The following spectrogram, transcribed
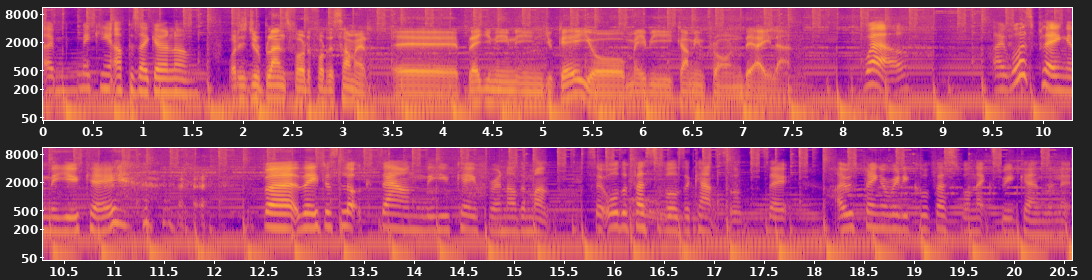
I'm making it up as I go along. What is your plans for for the summer? Uh, playing in in UK or maybe coming from the island? Well, I was playing in the UK, but they just locked down the UK for another month. So all the festivals are cancelled. So I was playing a really cool festival next weekend and it,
